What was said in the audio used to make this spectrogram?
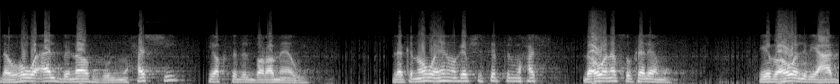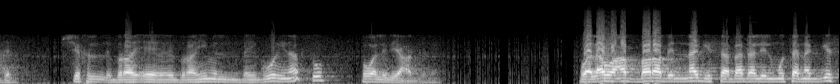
لو هو قال بلفظه المحشي يقصد البرماوي لكن هو هنا ما جابش سيرة المحشي. ده هو نفسه كلامه. يبقى هو اللي بيعدل. الشيخ إبراهيم البيجوري نفسه هو اللي بيعدل. ولو عبر بالنجس بدل المتنجس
